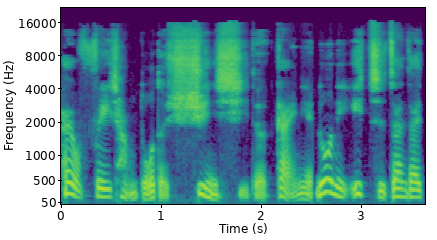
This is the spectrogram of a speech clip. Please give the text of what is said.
还有非常多的讯息的概念。如果你一直站在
